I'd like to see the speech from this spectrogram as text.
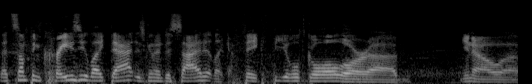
that something crazy like that is going to decide it, like a fake field goal or uh, you know uh,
